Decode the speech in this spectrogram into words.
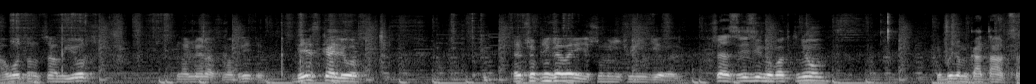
А вот он сам Йорш. Номера, смотрите. Без колес. Это чтобы не говорили, что мы ничего не делали. Сейчас резину воткнем и будем кататься.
